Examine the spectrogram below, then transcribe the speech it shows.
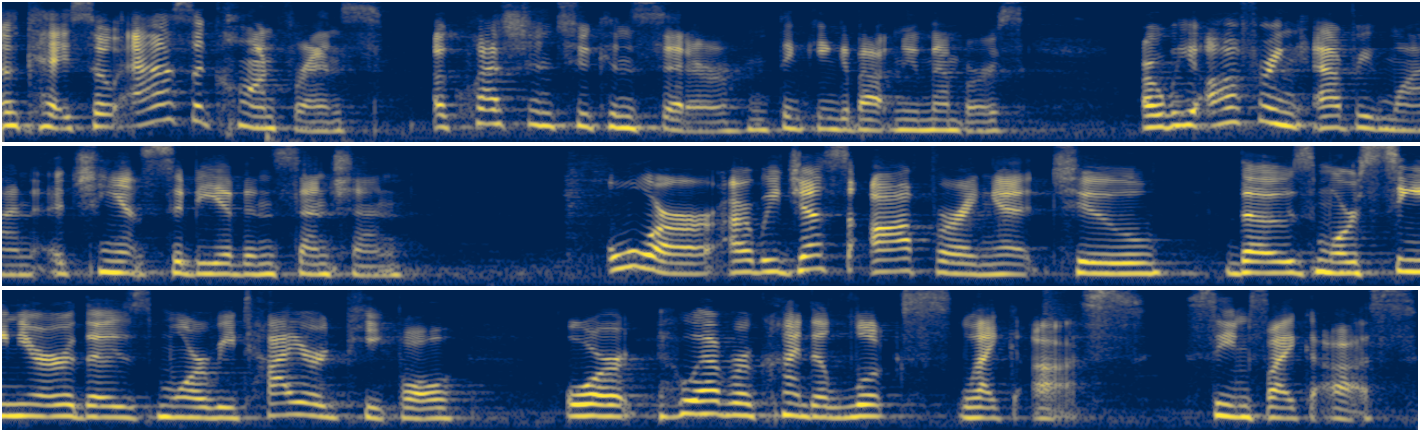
Okay, so as a conference, a question to consider in thinking about new members are we offering everyone a chance to be a Vincentian? Or are we just offering it to those more senior, those more retired people, or whoever kind of looks like us, seems like us.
